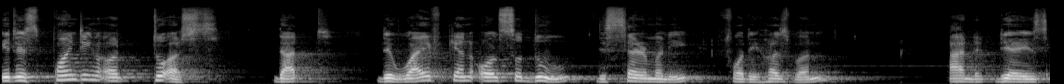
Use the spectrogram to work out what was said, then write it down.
it is pointing out to us that the wife can also do the ceremony for the husband, and there is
